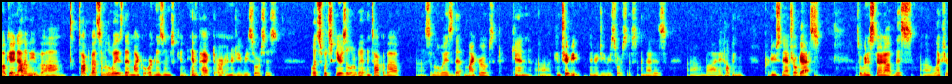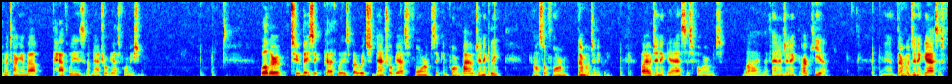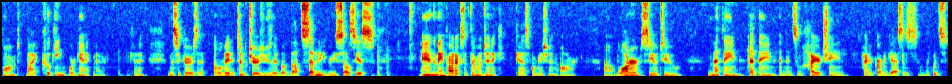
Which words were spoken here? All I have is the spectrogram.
Okay, now that we've um, talked about some of the ways that microorganisms can impact our energy resources, let's switch gears a little bit and talk about uh, some of the ways that microbes can uh, contribute energy resources, and that is uh, by helping produce natural gas. So we're going to start out this uh, lecture by talking about pathways of natural gas formation. Well, there are two basic pathways by which natural gas forms. It can form biogenically can also form thermogenically. Biogenic gas is formed by methanogenic archaea, and thermogenic gas is formed by cooking organic matter. Okay, and this occurs at elevated temperatures, usually above about 70 degrees Celsius. And the main products of thermogenic gas formation are uh, water, CO2, methane, ethane, and then some higher chain hydrocarbon gases and liquids.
